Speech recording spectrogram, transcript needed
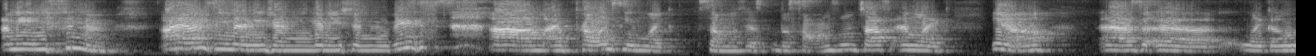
i mean i haven't seen any Gemini Ganeshan movies um, i've probably seen like some of his the songs and stuff and like you know as a like a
